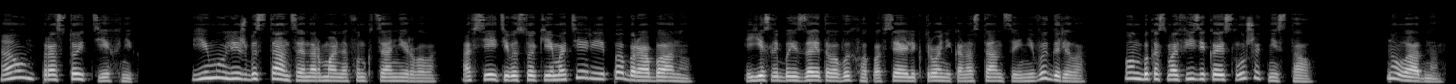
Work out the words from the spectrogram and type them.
А он простой техник. Ему лишь бы станция нормально функционировала, а все эти высокие материи по барабану. И если бы из-за этого выхлопа вся электроника на станции не выгорела, он бы космофизика и слушать не стал. Ну ладно,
